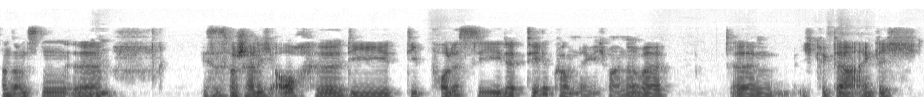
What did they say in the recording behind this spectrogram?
Ansonsten äh, mhm. ist es wahrscheinlich auch äh, die, die Policy der Telekom, denke ich mal, ne? weil ähm, ich kriege da eigentlich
